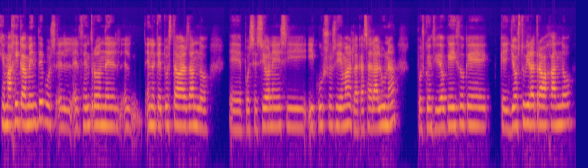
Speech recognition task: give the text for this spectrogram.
que mágicamente pues el, centro donde en el que tú estabas dando eh, pues sesiones y, cursos y demás, la Casa de la Luna, pues coincidió que hizo que, que yo estuviera trabajando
